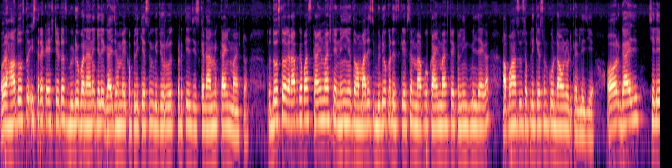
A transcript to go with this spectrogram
और हाँ दोस्तों, इस तरह का स्टेटस वीडियो बनाने के लिए गाइज़ हमें एक एप्लीकेशन की ज़रूरत पड़ती है, जिसका नाम है काइन मास्टर तो दोस्तों, अगर आपके पास काइन मास्टर नहीं है तो हमारे इस वीडियो का डिस्क्रिप्शन में आपको काइन मास्टर का लिंक मिल जाएगा। आप वहाँ से उस एप्लीकेशन को डाउनलोड कर लीजिए। और गाइज़ चलिए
